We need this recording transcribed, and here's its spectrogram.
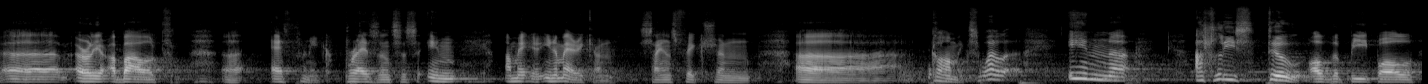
uh, earlier, about uh, ethnic presences in, Amer- in American science fiction uh, comics. Well, in uh, at least two of the people,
